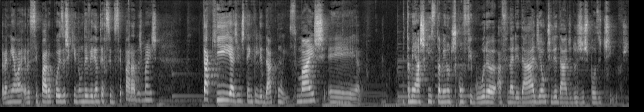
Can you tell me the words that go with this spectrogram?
Para mim, ela, ela, separou coisas que não deveriam ter sido separadas, mas tá aqui e a gente tem que lidar com isso. Mas é, eu também acho que isso também não desconfigura a finalidade e a utilidade dos dispositivos.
